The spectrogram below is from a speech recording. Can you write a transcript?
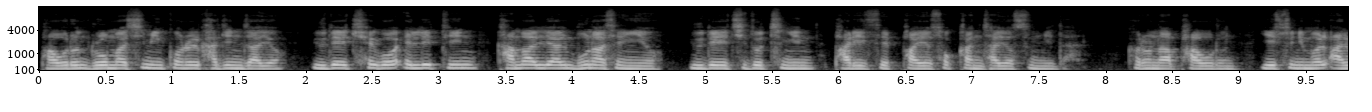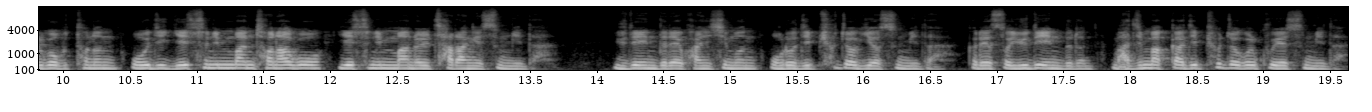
바울은 로마 시민권을 가진 자여 유대 최고 엘리트인 가말리알 문화생이요 유대 지도층인 바리세파에 속한 자였습니다. 그러나 바울은 예수님을 알고부터는 오직 예수님만 전하고 예수님만을 자랑했습니다. 유대인들의 관심은 오로지 표적이었습니다. 그래서 유대인들은 마지막까지 표적을 구했습니다.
